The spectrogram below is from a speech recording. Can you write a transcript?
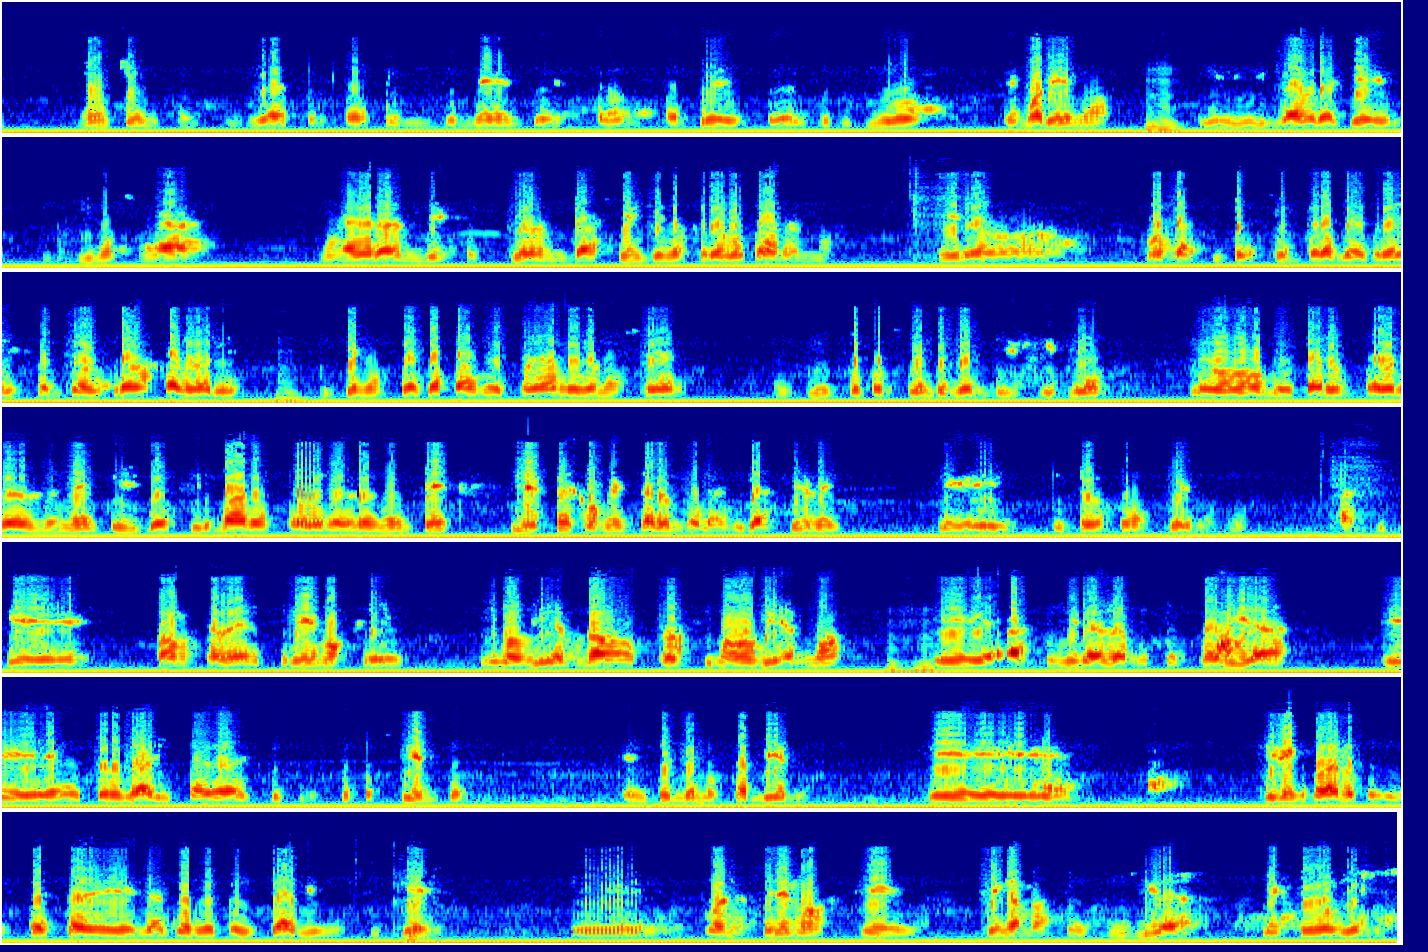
mucha insensibilidad por parte del intendente, por parte del Poder Ejecutivo de Moreno, Mm. y la verdad que hicimos una, una gran decepción de la gente los que lo votaron, ¿no? Pero por la situación por la que atraviesan todos los trabajadores Mm. y que no sea capaz de poder reconocer el 15% que en principio lo votaron favorablemente y lo firmaron favorablemente y después comenzaron con las dilaciones que, que todos conocemos. ¿no? Así que vamos a ver, creemos que el gobierno, próximo gobierno, eh, asumirá la responsabilidad de otorgar y pagar ese 15%. Entendemos también que tiene que pagarlo porque está, está el acuerdo paritario, así que, eh, bueno, esperemos que tenga más sensibilidad de este gobierno.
